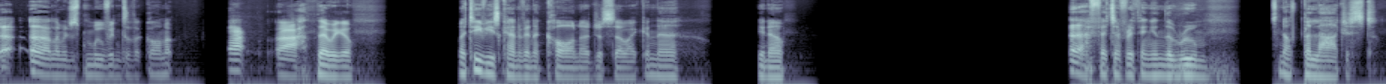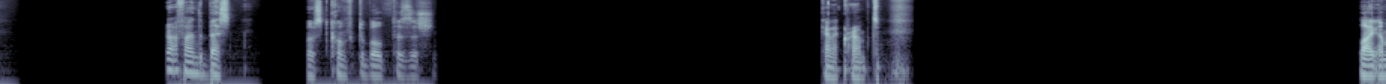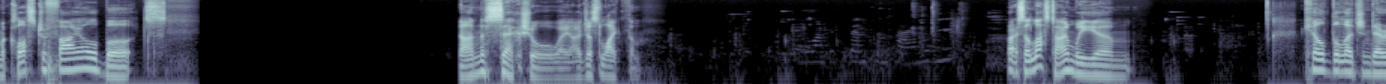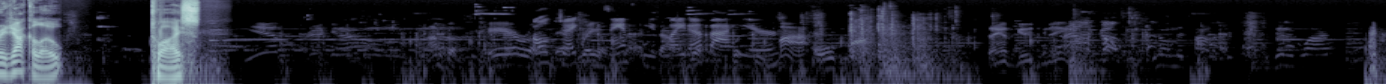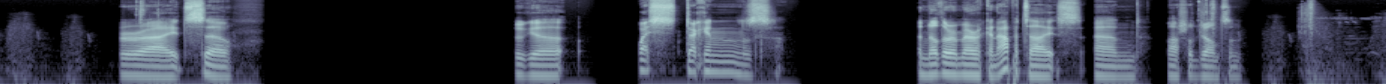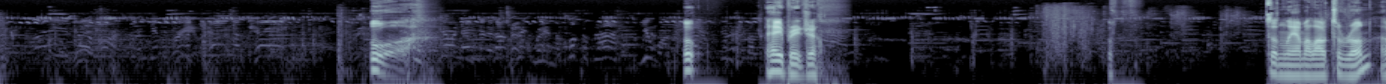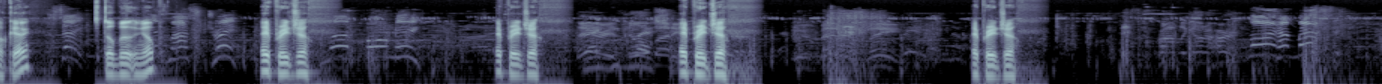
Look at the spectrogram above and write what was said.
Uh, uh, let me just move into the corner. Ah, ah, there we go. My TV's kind of in a corner just so I can, uh, you know, uh, fit everything in the room. It's not the largest. Try to find the best, most comfortable position. Kind of cramped. like, I'm a claustrophile, but not in a sexual way, I just like them. Right, so last time we um killed the legendary jackalope twice. Right, so we got West Dickens, another American Appetites, and Marshall Johnson. Ugh. Oh, hey, preacher. Suddenly, I'm allowed to run. Okay, still booting up. Hey, preacher. Hey, preacher. Hey, preacher. Hey, preacher.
